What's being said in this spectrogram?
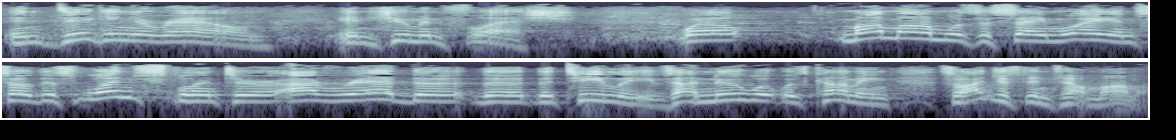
in digging around in human flesh. Well, my mom was the same way, and so this one splinter, I read the, the, the tea leaves. I knew what was coming, so I just didn't tell mama.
